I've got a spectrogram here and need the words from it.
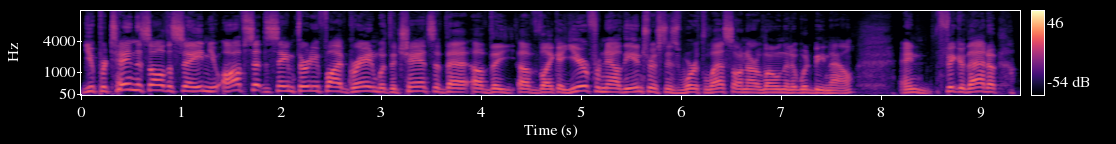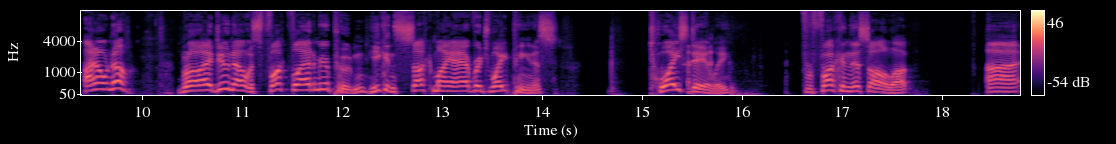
you pretend it's all the same. You offset the same 35 grand with the chance of that of the of like a year from now the interest is worth less on our loan than it would be now, and figure that out. I don't know, but all I do know is fuck Vladimir Putin. He can suck my average white penis twice daily for fucking this all up. Uh,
